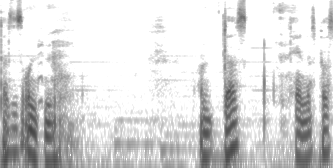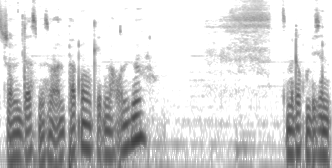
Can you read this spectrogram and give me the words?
Das ist unten. Und das... Ne, das passt schon. Das müssen wir anpacken. Geht nach unten. Jetzt sind wir doch ein bisschen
